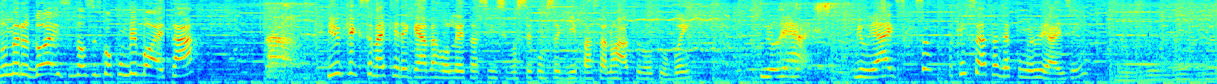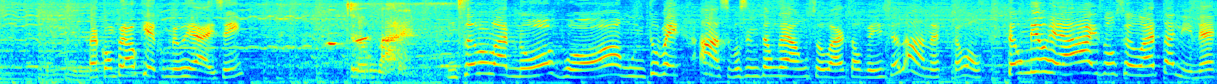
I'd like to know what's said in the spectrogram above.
Número dois, então você ficou com o B-Boy, tá? Tá. E o que, que você vai querer ganhar da roleta assim se você conseguir passar no Rato no Tubo, hein? Mil reais. Mil reais? O que, que que você vai fazer com mil reais, hein? Vai comprar o que com mil reais, hein? Celular. Um celular novo, ó, muito bem. Ah, se você então ganhar um celular, talvez já dá, né? Tá bom. Então, mil reais ou o celular tá ali, né?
